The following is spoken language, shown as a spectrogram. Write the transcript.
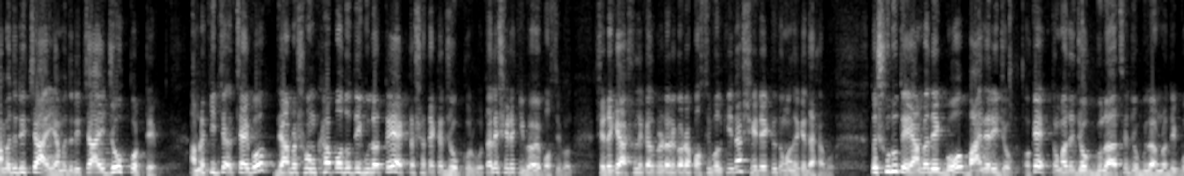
আমরা যদি চাই, আমরা যদি চাই যোগ করতে, আমরা কি চাইব? যে আমরা সংখ্যা পদ্ধতিগুলোতে একটার সাথে একটা যোগ করব। তাহলে সেটা কীভাবে পসিবল সেটা কি আসলে ক্যালকুলেটরে করা পসিবল কি না সেটা একটু তোমাদেরকে দেখাবো। তো শুরুতে আমরা দেখব বাইনারি যোগ ওকে তোমাদের যোগগুলো আছে, যোগগুলো আমরা দেখব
